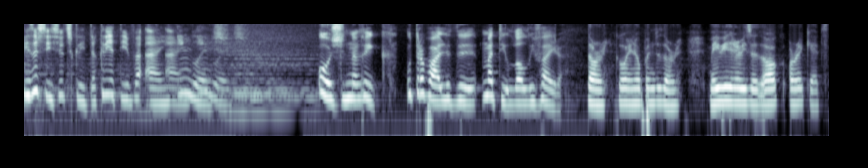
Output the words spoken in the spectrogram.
Exercício de escrita criativa em, inglês. Hoje na RIC, o trabalho de Matilde Oliveira. Door. Go and open the door. Maybe there is a dog or a cat.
